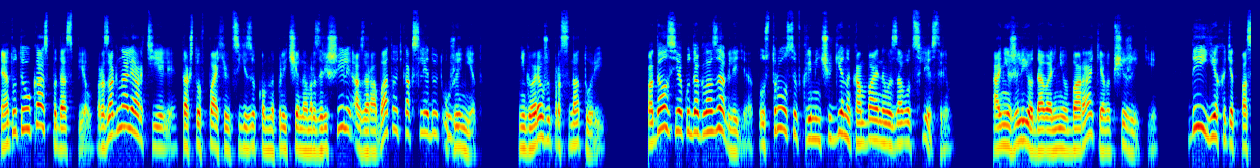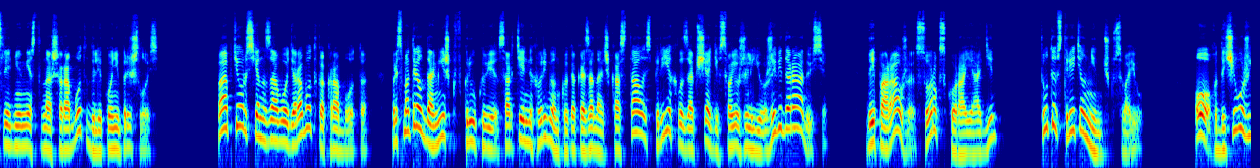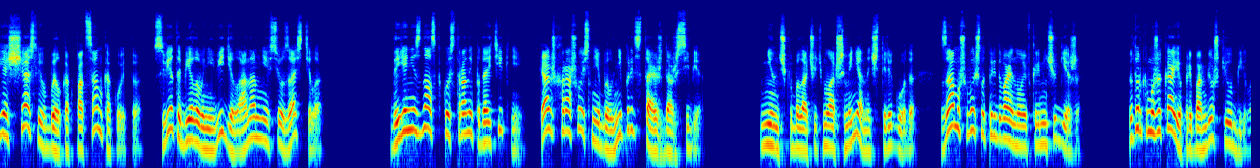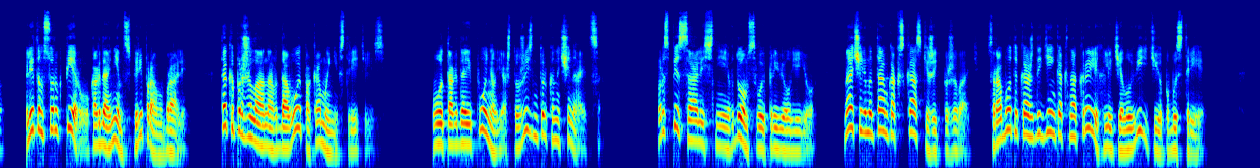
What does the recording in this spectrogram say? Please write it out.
А тут и указ подоспел. Разогнали артели, так что впахивать с языком на плече нам разрешили, а зарабатывать как следует уже нет. Не говоря уже про санаторий. Подался я, куда глаза глядят. Устроился в Кременчуге на комбайновый завод слесарем. Они жилье давали не в бараке, а в общежитии. Да и ехать от последнего места нашей работы далеко не пришлось. Пообтерся я на заводе, работа как работа. Присмотрел домишко в Крюкове, с артельных времен кое-какая задачка осталась, переехал из общаги в свое жилье. Живи да радуйся. Да и пора уже, сорок скоро, а я один. Тут и встретил Ниночку свою. Ох, да чего же я счастлив был, как пацан какой-то. Света белого не видел, а она мне все застила. Да я не знал, с какой стороны подойти к ней. Как же хорошо с ней было, не представишь даже себе. Ниночка была чуть младше меня на четыре года. Замуж вышла перед войной в Кременчуге же. Да только мужика ее при бомбежке убило. Летом 41-го, когда немцы переправу брали. Так и прожила она вдовой, пока мы не встретились. Вот тогда и понял я, что жизнь только начинается. Расписались с ней, в дом свой привел ее. Начали мы там, как в сказке, жить-поживать. С работы каждый день, как на крыльях, летел увидеть ее побыстрее.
